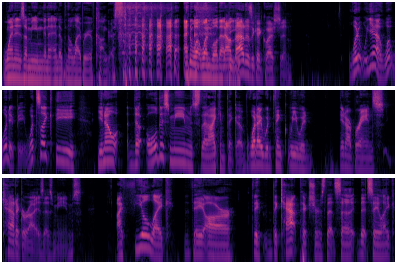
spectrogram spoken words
when is a meme going to end up in the library of congress and what one will that now be Now that is a good question. What? Yeah, what would it be? What's like the, you know, the oldest memes that I can think of? What I would think we would, in our brains, categorize as memes. I feel like they are the the cat pictures that say that say like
